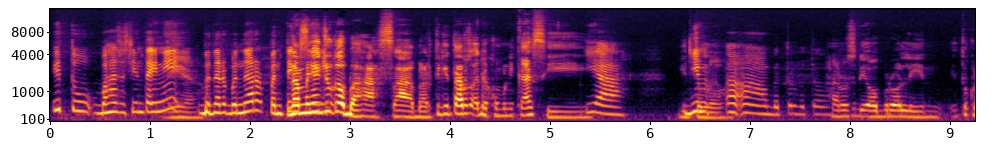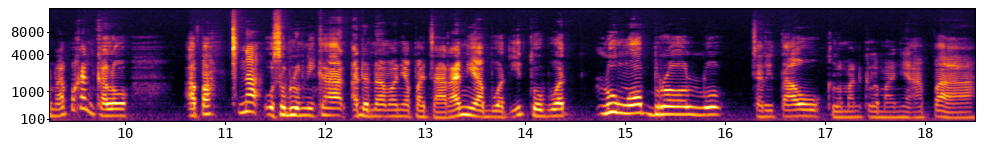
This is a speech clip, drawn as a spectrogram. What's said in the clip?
itu bahasa cinta ini Iya. benar-benar penting Namanya sih. juga bahasa, berarti kita harus ada komunikasi. iya Gitu Gim- loh. eh, eh, betul betul Harus diobrolin. Itu kenapa kan kalau apa nah sebelum nikah ada namanya pacaran ya buat itu, buat lu ngobrol, lu cari tahu kelemahan-kelemahannya apa,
